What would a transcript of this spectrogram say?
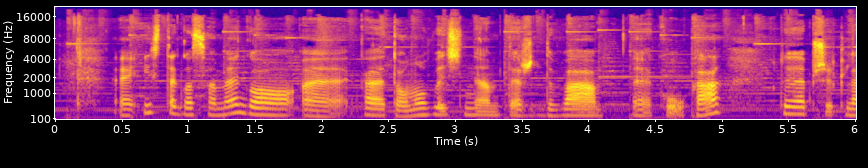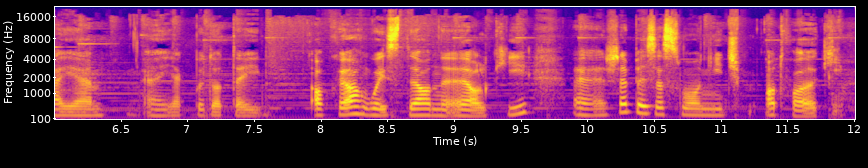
e, i z tego samego e, kartonu wycinam też dwa kółka, które przykleję jakby do tej okrągłej strony rolki, żeby zasłonić otworki.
